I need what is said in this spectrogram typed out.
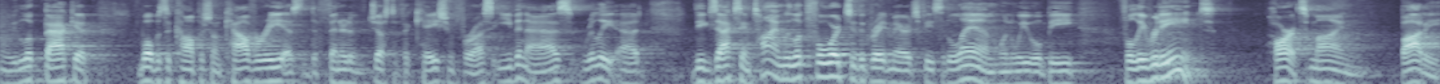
When we look back at what was accomplished on Calvary as the definitive justification for us, even as really at the exact same time, we look forward to the great marriage feast of the Lamb when we will be fully redeemed heart, mind, body,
